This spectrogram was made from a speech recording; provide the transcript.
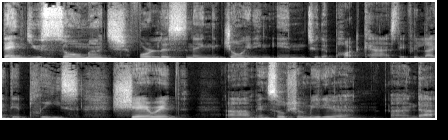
Thank you so much for listening, joining in to the podcast. If you liked it, please share it um, in social media and uh,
